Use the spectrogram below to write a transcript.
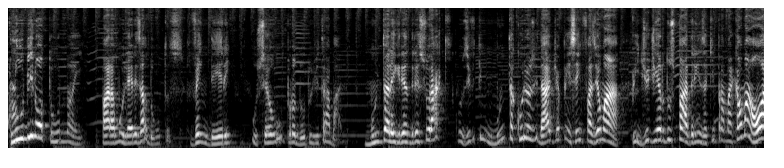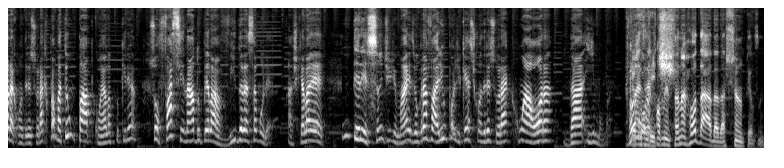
clube noturno aí, para mulheres adultas venderem o seu produto de trabalho. Muita alegria, André Surak. Inclusive, tenho muita curiosidade. Já pensei em fazer uma. Pedir o dinheiro dos padrinhos aqui pra marcar uma hora com a André Surak pra bater um papo com ela, porque eu queria. Sou fascinado pela vida dessa mulher. Acho que ela é interessante demais. Eu gravaria um podcast com a André Surak com a hora da Imola. Mas é comentando a rodada da Champions, né?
